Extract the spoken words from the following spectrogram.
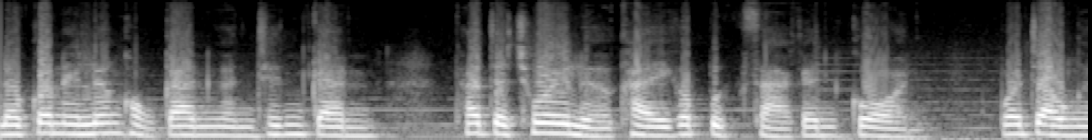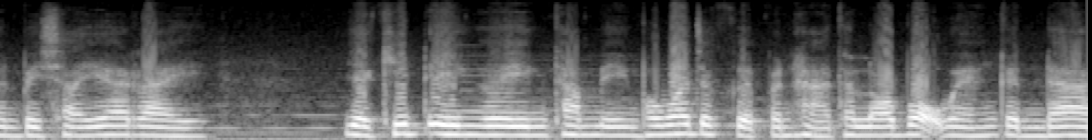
แล้วก็ในเรื่องของการเงินเช่นกัน ถ้าจะช่วยเหลือใครก็ปรึกษากันก่อน ว่าจะเอาเงินไปใช้อะไร อย่าคิดเองเออเองทำเอง เพราะว่าจะเกิดปัญหาทะเลาะเบาะแวงกันได้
